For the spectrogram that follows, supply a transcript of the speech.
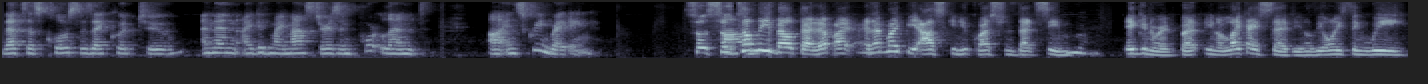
That's as close as I could to. And then I did my master's in Portland uh, in screenwriting. So, so um, tell me about that. I, and I might be asking you questions that seem mm-hmm. ignorant, but you know, like I said, you know, the only thing we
